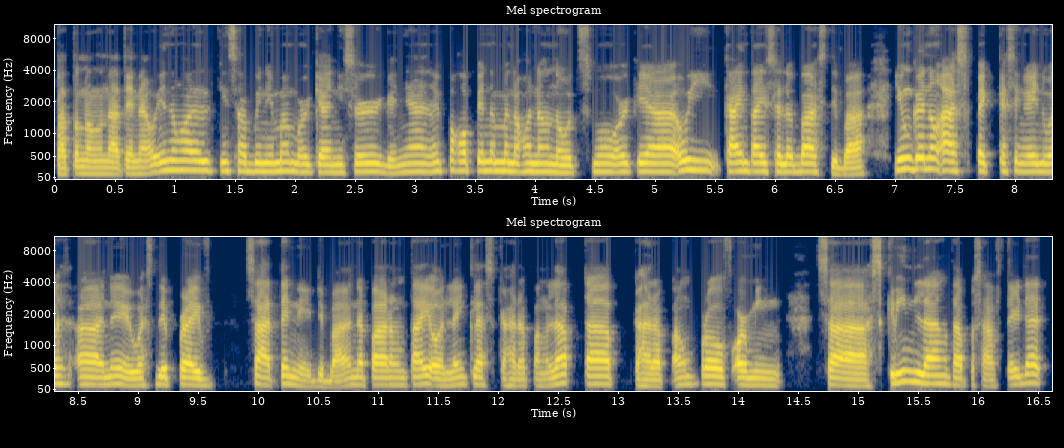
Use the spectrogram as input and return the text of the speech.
tatanungin natin na, uy, ano nga yung sabi ni ma'am or kaya ni sir, ganyan. Uy, pakopya naman ako ng notes mo or kaya, uy, kain tayo sa labas, di ba? Yung ganong aspect kasi ngayon was, uh, ano eh, was deprived sa atin eh, 'di ba? Na parang tayo online class kaharap ang laptop, kaharap ang prof or I mean sa screen lang tapos after that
